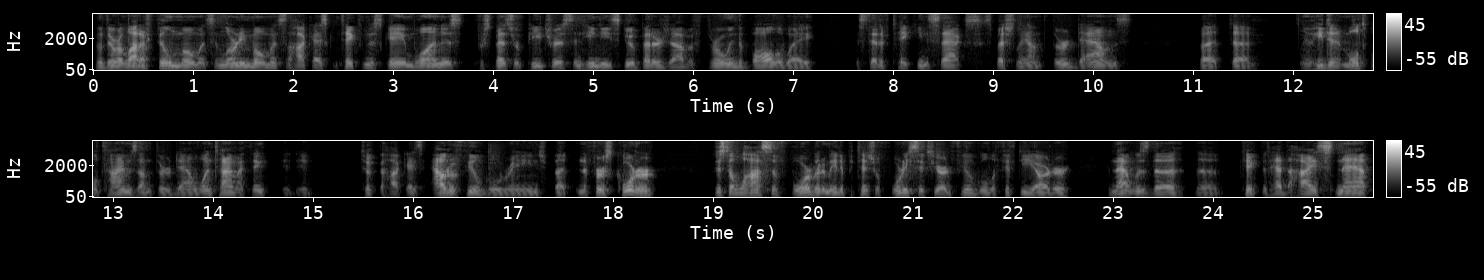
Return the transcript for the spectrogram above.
You know, there were a lot of film moments and learning moments the Hawkeyes can take from this game. One is for Spencer Petras, and he needs to do a better job of throwing the ball away instead of taking sacks, especially on third downs. But uh, you know, he did it multiple times on third down. One time, I think it, it took the Hawkeyes out of field goal range. But in the first quarter, just a loss of four, but it made a potential 46 yard field goal, a 50 yarder. And that was the, the kick that had the high snap.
